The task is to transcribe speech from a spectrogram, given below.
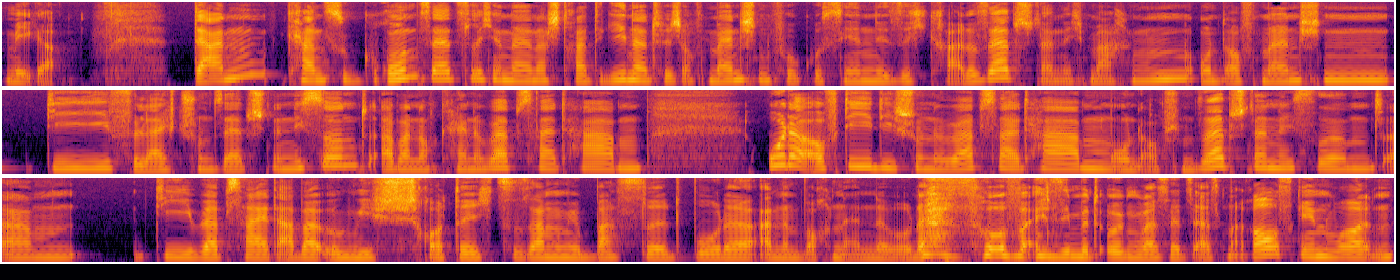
Mega. Dann kannst du grundsätzlich in deiner Strategie natürlich auf Menschen fokussieren, die sich gerade selbstständig machen und auf Menschen, die vielleicht schon selbstständig sind, aber noch keine Website haben oder auf die, die schon eine Website haben und auch schon selbstständig sind, ähm, die Website aber irgendwie schrottig zusammengebastelt wurde an einem Wochenende oder so, weil sie mit irgendwas jetzt erstmal rausgehen wollten,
